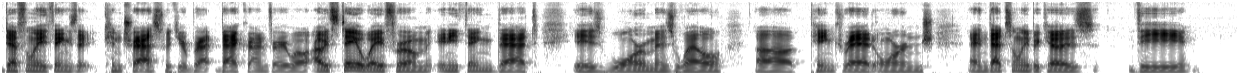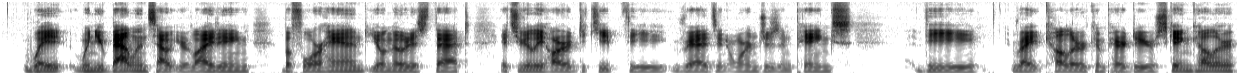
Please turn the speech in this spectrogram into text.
definitely things that contrast with your background very well. I would stay away from anything that is warm as well, uh, pink, red, orange, and that's only because the way when you balance out your lighting beforehand, you'll notice that it's really hard to keep the reds and oranges and pinks the right color compared to your skin color.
